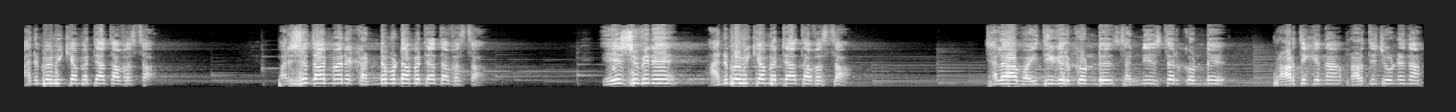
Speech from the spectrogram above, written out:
അനുഭവിക്കാൻ പറ്റാത്ത അവസ്ഥ. പരിശുദ്ധാത്മാവിനെ കണ്ടുമുട്ടാൻ പറ്റാത്ത അവസ്ഥ. യേശുവിനെ അനുഭവിക്കാൻ പറ്റാത്ത അവസ്ഥ. ചില വൈദികർക്കുണ്ട് സന്യസ്തർക്കുണ്ട് പ്രാർത്ഥിക്കുന്ന പ്രാർത്ഥിച്ചുകൊണ്ടിരുന്ന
